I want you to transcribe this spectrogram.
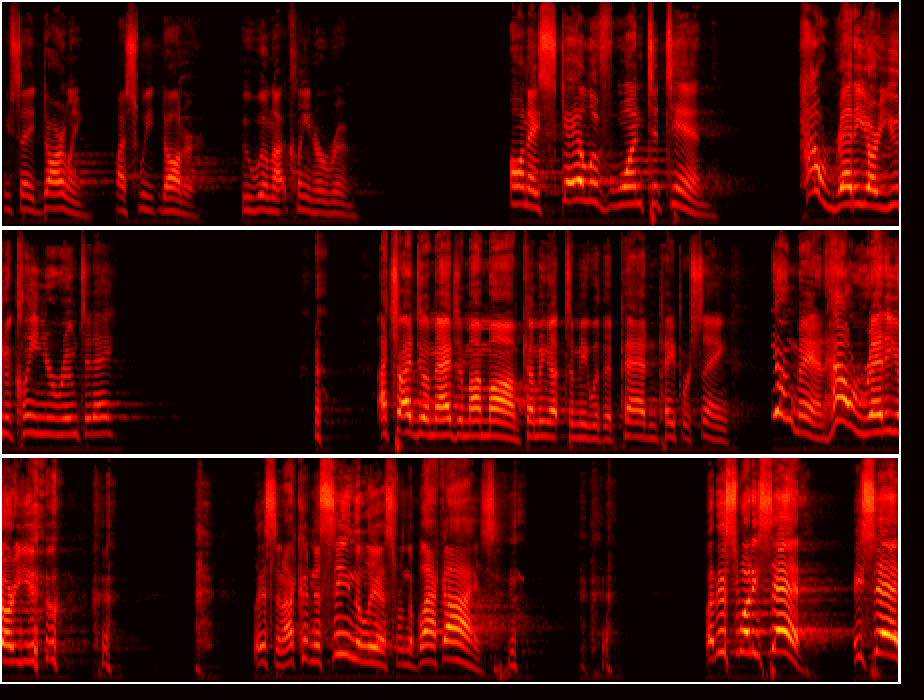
You say, Darling, my sweet daughter, who will not clean her room. On a scale of one to 10, how ready are you to clean your room today? I tried to imagine my mom coming up to me with a pad and paper saying, Young man, how ready are you? Listen, I couldn't have seen the list from the black eyes. but this is what he said. He said,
